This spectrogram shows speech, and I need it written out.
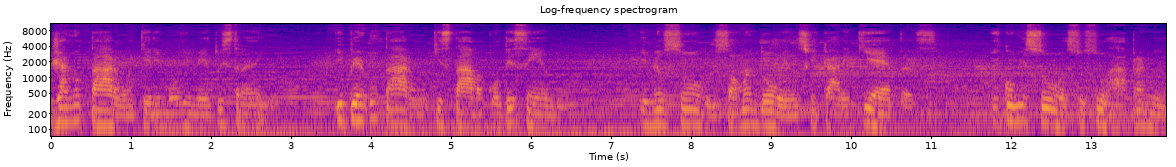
já notaram aquele movimento estranho e perguntaram o que estava acontecendo. E meu sogro só mandou elas ficarem quietas e começou a sussurrar para mim:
